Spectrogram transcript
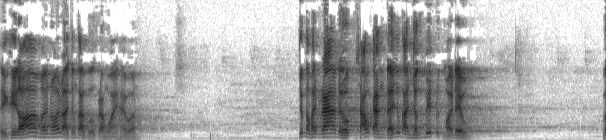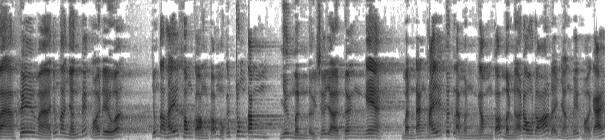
thì khi đó mới nói là chúng ta vượt ra ngoài hai bên. Chúng ta phải ra được sáu căn để chúng ta nhận biết được mọi điều. Và khi mà chúng ta nhận biết mọi điều á, chúng ta thấy không còn có một cái trung tâm như mình từ xưa giờ đang nghe, mình đang thấy, tức là mình ngầm có mình ở đâu đó để nhận biết mọi cái.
